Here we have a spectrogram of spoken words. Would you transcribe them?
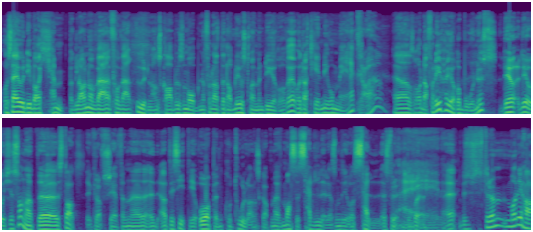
Og så er jo de bare kjempeglade når hver, for hver utenlandskabel som åpner, for da, blir jo strømmen dyrere, og da tjener de jo mer. Ja. Eh, Og da får de høyere bonus. Det, det er jo ikke sånn at uh, statskraftsjefen uh, At de sitter i åpent kontorlandskap med masse selgere som driver og selger strøm. Nei, Eh, strøm må de ha.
